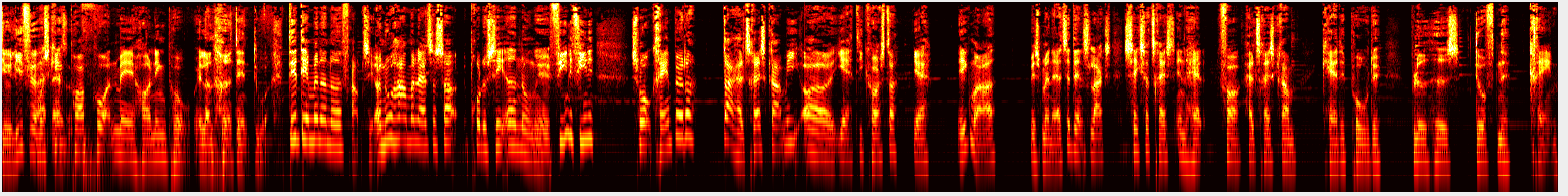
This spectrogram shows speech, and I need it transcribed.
det er jo lige før... Måske altså, popcorn med honning på, eller noget af den dur. Det er det, man er nået frem til. Og nu har man altså så produceret nogle øh, fine, fine små cremebøtter. Der er 50 gram i, og ja, de koster, ja, ikke meget, hvis man er til den slags, 66,5 for 50 gram kattepote blødhedsduftende creme.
